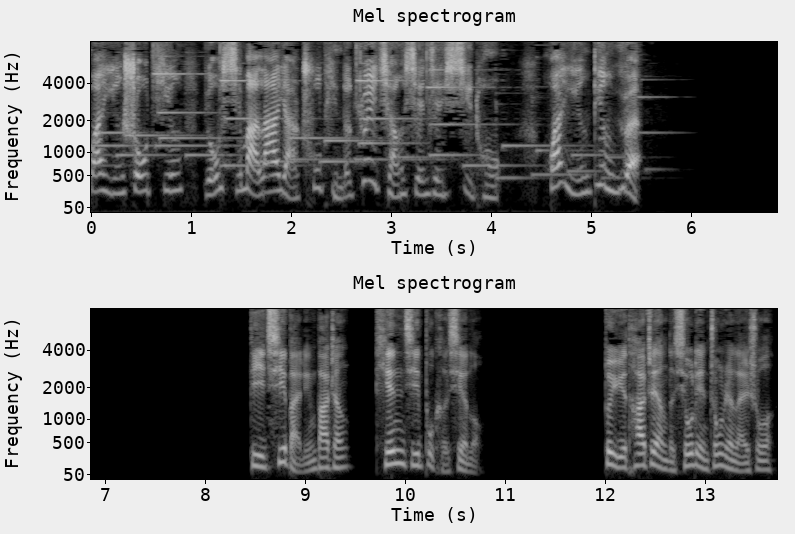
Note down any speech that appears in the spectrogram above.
欢迎收听由喜马拉雅出品的《最强仙剑系统》，欢迎订阅。第七百零八章：天机不可泄露。对于他这样的修炼中人来说，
